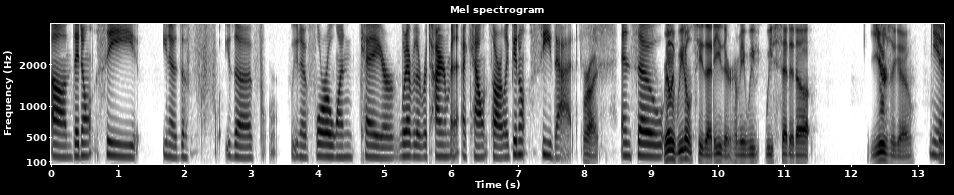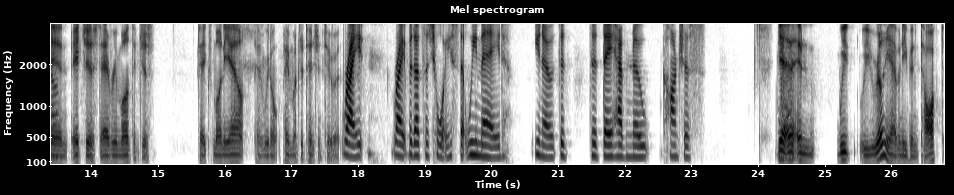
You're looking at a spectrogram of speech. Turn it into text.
Um, they don't see, you know, the the you know 401k or whatever the retirement accounts are. Like they don't see that. right. And so Really, we don't see that either. I mean, we we set it up years ago, yeah, and it just every month it just takes money out, and we don't pay much attention to it. right, right. But that's a choice that we made. You know that that they have no conscious. Yeah, and, and we we really haven't even talked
